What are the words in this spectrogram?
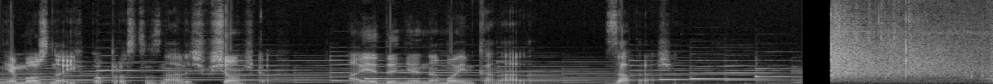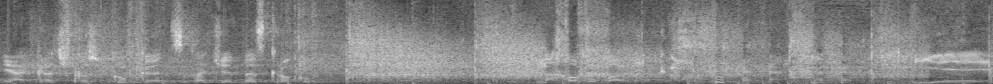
Nie można ich po prostu znaleźć w książkach, a jedynie na moim kanale. Zapraszam. Jak grać w koszykówkę, słuchajcie, bez kroków. Na hoverboardzie. yeah!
